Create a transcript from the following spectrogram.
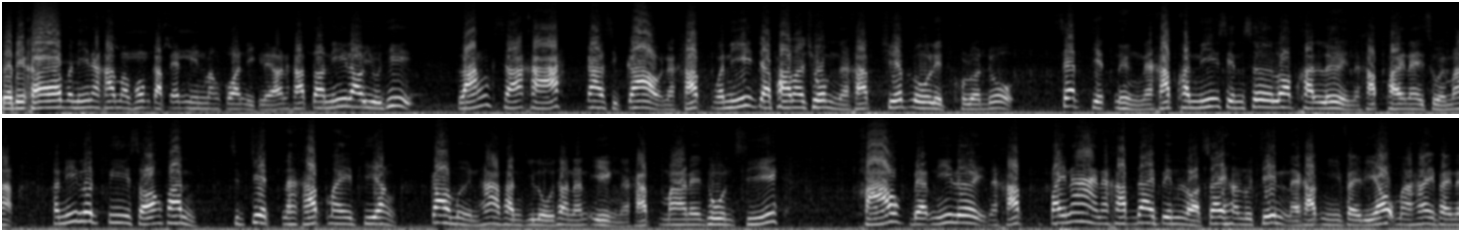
สวัสดีครับวันนี้นะครับมาพบกับแอดมินมังกรอีกแล้วนะครับ ตอนนี้เราอยู่ที่หลังสาขา 99 นะครับ วันนี้จะพามาชมนะครับเชฟโรเลตโคโลโด Z71 นะครับ คันนี้เซ็นเซอร์รอบคันเลยนะครับ ภายในสวยมาก คันนี้รถปี 2017 นะครับ ไม่เพียง 95,000 กิโลเท่านั้นเองนะครับ มาในทูนสี ขาวแบบนี้เลยนะครับ ไฟหน้านะครับได้เป็นหลอดไส้ฮาโลเจนนะครับ มีไฟเลี้ยวมาให้ภายใน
